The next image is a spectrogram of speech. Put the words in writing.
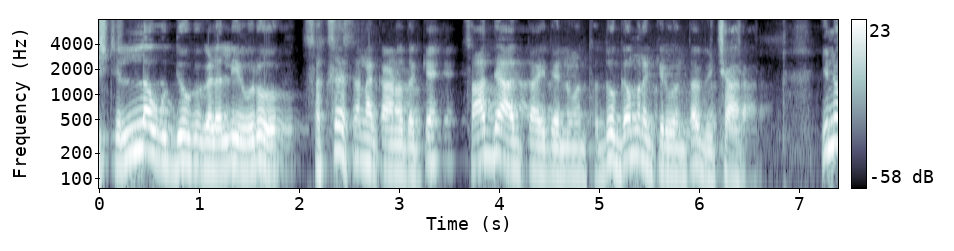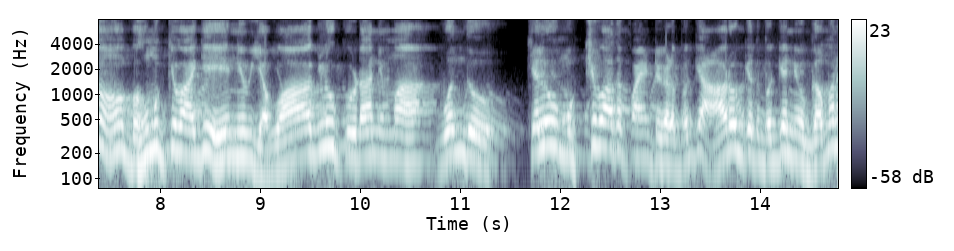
ಇಷ್ಟೆಲ್ಲ ಉದ್ಯೋಗಗಳಲ್ಲಿ ಇವರು ಸಕ್ಸಸ್ ಅನ್ನ ಕಾಣೋದಕ್ಕೆ ಸಾಧ್ಯ ಆಗ್ತಾ ಇದೆ ಅನ್ನುವಂಥದ್ದು ಗಮನಕ್ಕಿರುವಂತ ವಿಚಾರ. ಇನ್ನು ಬಹುಮುಖ್ಯವಾಗಿ ನೀವು ಯಾವಾಗಲೂ ಕೂಡ ನಿಮ್ಮ ಒಂದು ಕೆಲವು ಮುಖ್ಯವಾದ ಪಾಯಿಂಟ್ಗಳ ಬಗ್ಗೆ, ಆರೋಗ್ಯದ ಬಗ್ಗೆ ನೀವು ಗಮನ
